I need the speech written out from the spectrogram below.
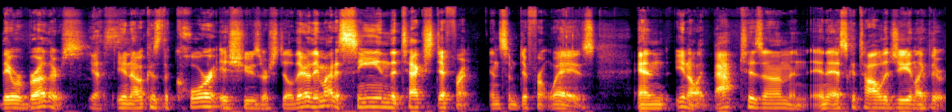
they were brothers. Yes. You know, because the core issues are still there. They might have seen the text different in some different ways. And you know, like baptism and, and eschatology, and like they're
